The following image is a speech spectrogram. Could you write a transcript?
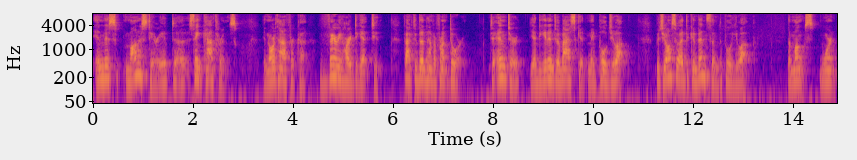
In this monastery at uh, St. Catherine's in North Africa, very hard to get to. In fact, it doesn't have a front door. To enter, you had to get into a basket and they pulled you up. But you also had to convince them to pull you up. The monks weren't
